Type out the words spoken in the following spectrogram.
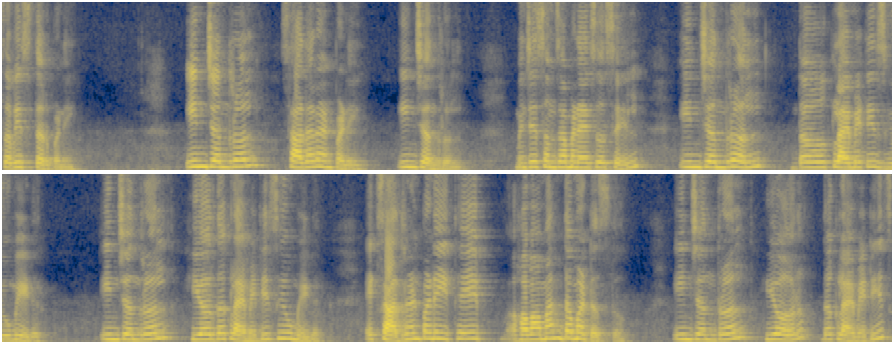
सविस्तरपणे. इन जनरल साधारणपणे. इन जनरल म्हणजे समजा म्हणायचं असेल in general the climate is humid in general here the climate is humid एक साधारणपणे इथे हवामान दमट असतं. In general here the climate is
